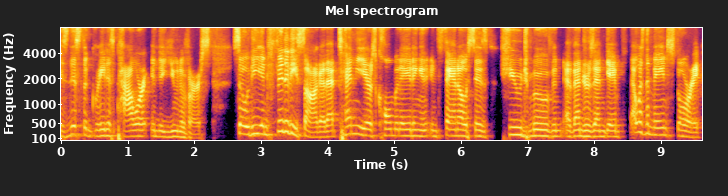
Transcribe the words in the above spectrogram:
Is this the greatest power in the universe? So the Infinity Saga, that 10 years culminating in, in Thanos' huge move in Avengers Endgame, that was the main story.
